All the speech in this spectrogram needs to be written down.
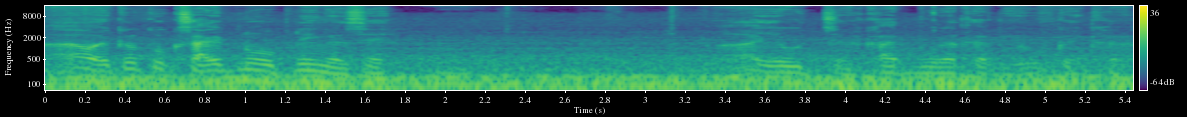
હા હોય કોઈક સાઈડનું ઓપનિંગ હશે. હા એવું જ છે. ખાતમુહૂર્ત હતું એવું કંઈ ખરા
